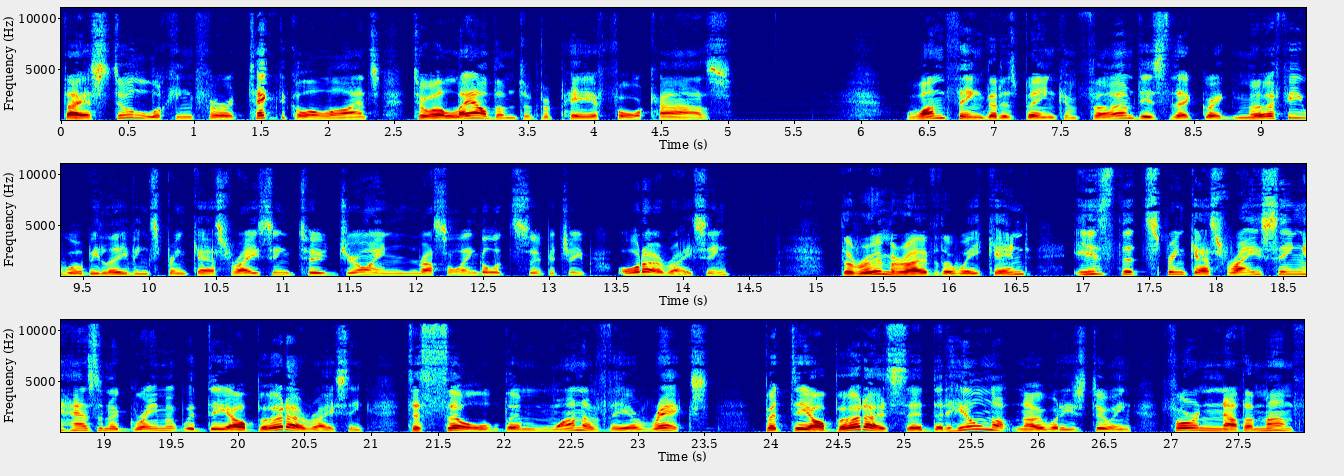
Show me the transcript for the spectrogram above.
They are still looking for a technical alliance to allow them to prepare four cars. One thing that has been confirmed is that Greg Murphy will be leaving Sprint Gas Racing to join Russell Ingall at Supercheap Auto Racing. The rumour over the weekend is that Sprint Gas Racing has an agreement with D'Alberto Racing to sell them one of their RECs. But D'Alberto said that he'll not know what he's doing for another month.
